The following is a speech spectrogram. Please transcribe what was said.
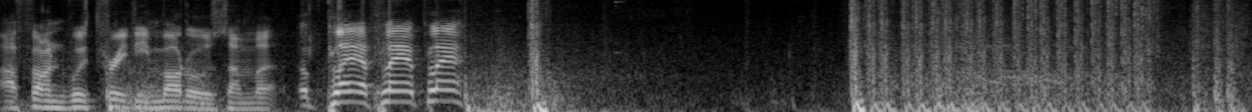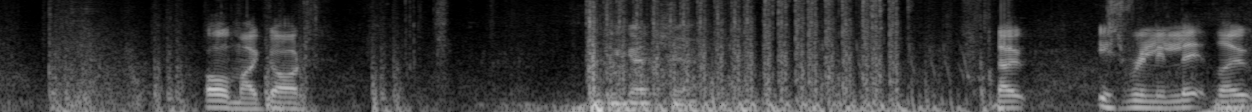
I find with 3D models, I'm a, player, player, player. Oh my god. He get you? No, he's really lit though.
